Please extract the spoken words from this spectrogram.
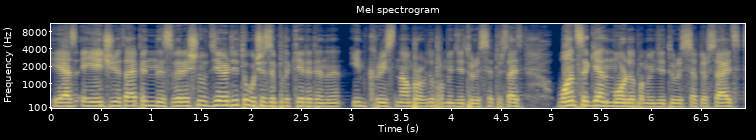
he has AA genotype in this variation of DRD2, which is implicated in an increased number of dopamine D2 receptor sites. Once again, more dopamine D2 receptor sites.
